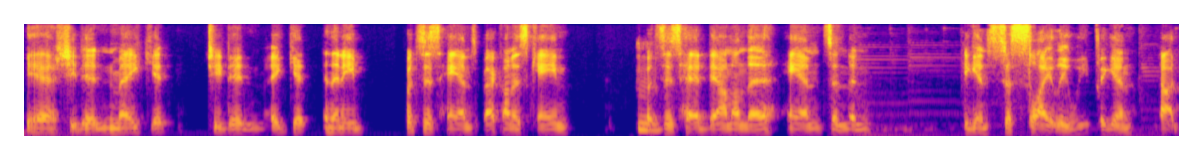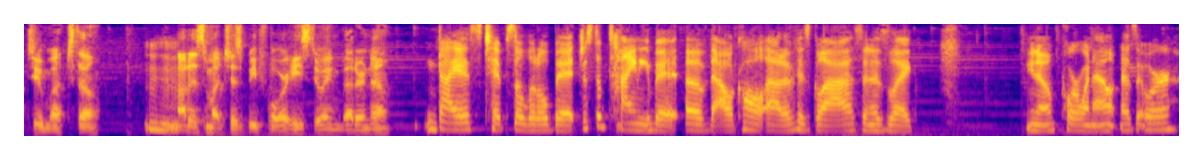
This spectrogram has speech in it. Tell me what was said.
Yeah, she didn't make it. She didn't make it. And then he puts his hands back on his cane, Mm. puts his head down on the hands, and then begins to slightly weep again. Not too much, though. Mhm. Not as much as before. He's doing better now. Gaius tips a little bit, just a tiny bit of the alcohol out of his glass, and is like, you know, pour one out, as it were.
